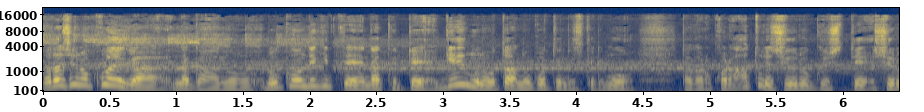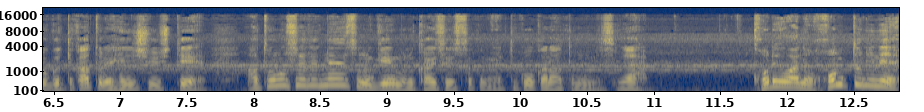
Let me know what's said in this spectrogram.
私の声がなんかあの、録音できてなくて、ゲームの音は残ってるんですけども、だからこれ後で収録して、収録ってか後で編集して、後乗せでね、そのゲームの解説とかもやっていこうかなと思うんですが、これはね、本当にね、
